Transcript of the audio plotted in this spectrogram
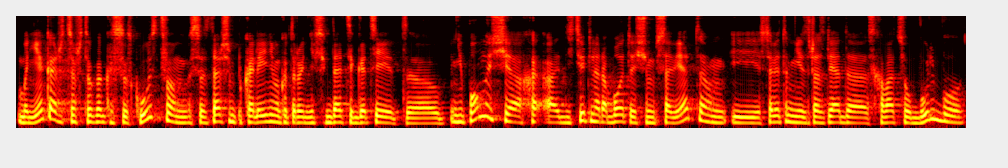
Мне кажется, что как и с искусством, со старшим поколением, которое не всегда тяготеет э, не помощи, а, а действительно работающим советом, и советом не из разряда сховаться у бульбу,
